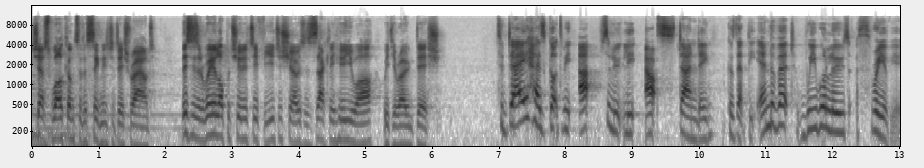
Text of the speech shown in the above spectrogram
Chefs, welcome to the signature dish round. This is a real opportunity for you to show us exactly who you are with your own dish. Today has got to be absolutely outstanding because at the end of it, we will lose three of you.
